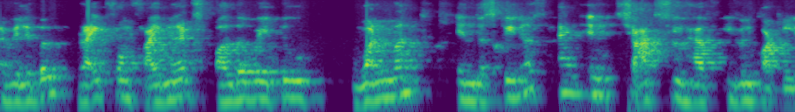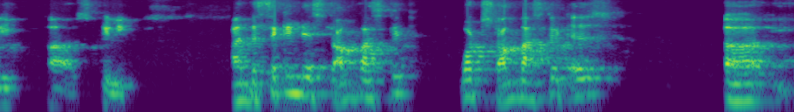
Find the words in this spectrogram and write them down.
available, right from five minutes all the way to one month in the screeners. And in charts, you have even quarterly uh, screening. And the second is stock basket. What stock basket is, uh,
